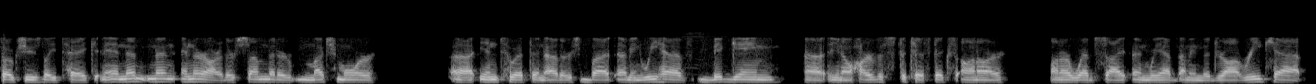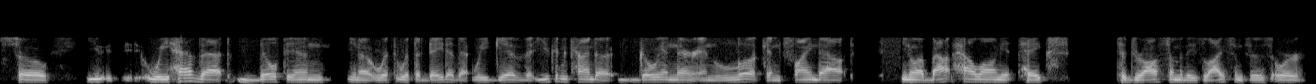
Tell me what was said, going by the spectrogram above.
folks usually take, and then, then and there are there's some that are much more uh, into it than others, but I mean we have big game, uh, you know, harvest statistics on our on our website, and we have I mean the draw recaps. So you we have that built in, you know, with with the data that we give that you can kind of go in there and look and find out, you know, about how long it takes to draw some of these licenses or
